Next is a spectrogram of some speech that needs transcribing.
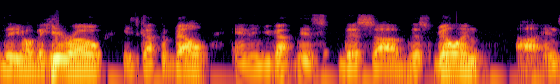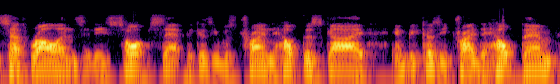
the you know the hero. He's got the belt, and then you got this this uh, this villain uh, and Seth Rollins, and he's so upset because he was trying to help this guy, and because he tried to help them,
